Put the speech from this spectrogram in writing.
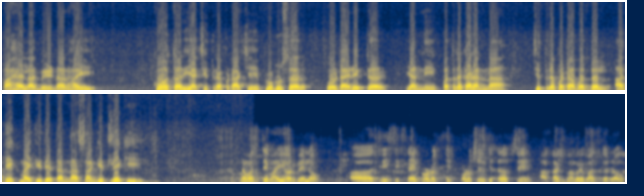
पाहायला मिळणार आहे. खोलतर या चित्रपटाचे प्रोड्युसर व डायरेक्टर यांनी पत्रकारांना चित्रपटाबद्दल अधिक माहिती देताना सांगितले की नमस्ते भाई और बहनों थ्री सिक्स नाइन प्रोडक्शन की तरफ़ से आकाश भांगरे बात कर रहा हूँ।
